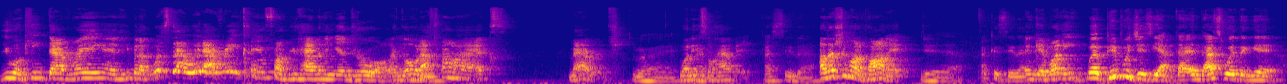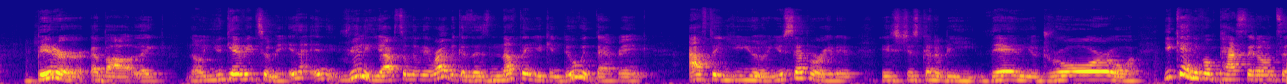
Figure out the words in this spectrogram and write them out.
You gonna keep that ring and he be like, "What's that? Where that ring came from?" You have it in your drawer, like, "Oh, Mhm. that's from my ex marriage." right. Why do you still have it? I see that. Unless you want to pawn it Yeah, I can see that. and get money. But people just yeah, that, and that's where they get bitter about like, no, you gave it to me. Is and really, you're absolutely right because there's nothing you can do with that ring after you you know you separated. It's just gonna be there in your drawer, or you can't even pass it on to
